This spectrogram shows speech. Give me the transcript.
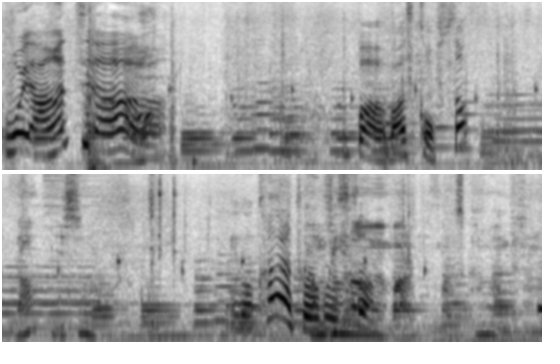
뭐 양아치야. 오빠, 마스크 없어? 나? 있어 이거 카메라 돌고 방송 있어. 나오면 마, 마스크 하면 안 되잖아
